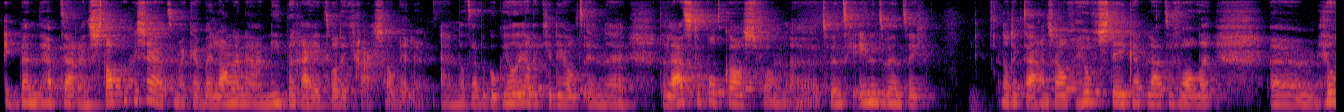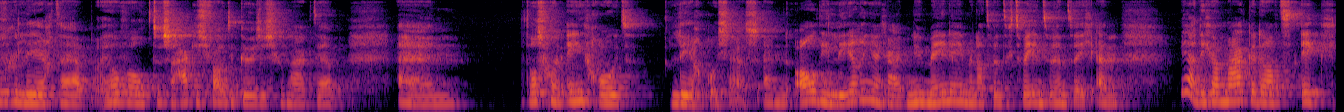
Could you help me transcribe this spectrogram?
Ik ben, heb daarin stappen gezet, maar ik heb bij lange na niet bereikt wat ik graag zou willen. En dat heb ik ook heel eerlijk gedeeld in uh, de laatste podcast van uh, eh, 2021. Dat ik daarin zelf heel veel steken heb laten vallen. Um, heel veel geleerd heb. Heel veel tussen haakjes foute keuzes gemaakt heb. En het was gewoon één groot leerproces. En al die leringen ga ik nu meenemen naar 2022. En ja, die gaan maken dat ik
